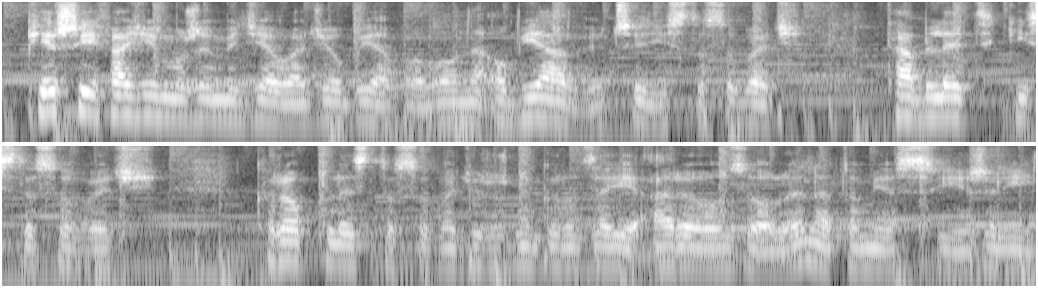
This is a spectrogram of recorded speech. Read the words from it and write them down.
W pierwszej fazie możemy działać objawowo na objawy, czyli stosować tabletki, stosować krople, stosować różnego rodzaju aerozole. Natomiast jeżeli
